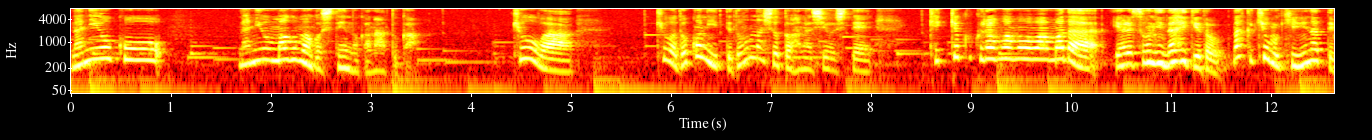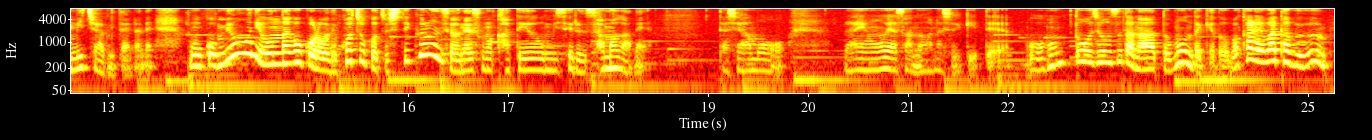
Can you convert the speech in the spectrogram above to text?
何をこう何をまごまごしてんのかなとか。今日は今日はどこに行ってどんな人と話をして結局クラファマはまだやれそうにないけどなんか今日も気になって見ちゃうみたいなね。もうこう妙に女心をねこちょこちょしてくるんですよねその過程を見せる様がね。私はもうライオン大家さんの話を聞いてもう本当上手だなと思うんだけど、まあ、彼は多分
